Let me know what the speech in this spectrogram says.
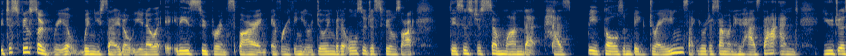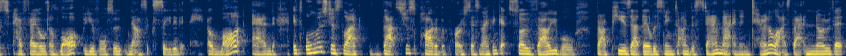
it just feels so real when you say it all. You know, it, it is super inspiring everything you're doing, but it also just feels like this is just someone that has big goals and big dreams. Like you're just someone who has that and you just have failed a lot, but you've also now succeeded a lot. And it's almost just like that's just part of the process. And I think it's so valuable for our peers out there listening to understand that and internalize that and know that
